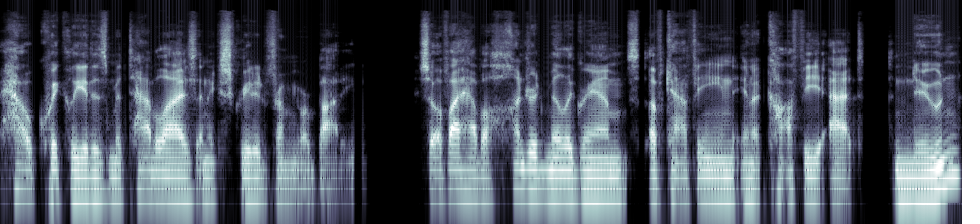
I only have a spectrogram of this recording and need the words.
how quickly it is metabolized and excreted from your body. So if I have 100 milligrams of caffeine in a coffee at noon,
